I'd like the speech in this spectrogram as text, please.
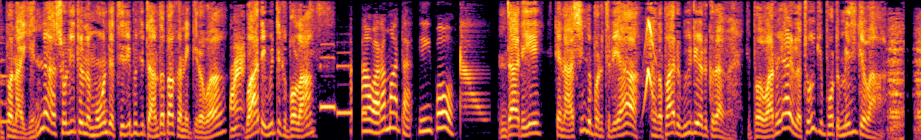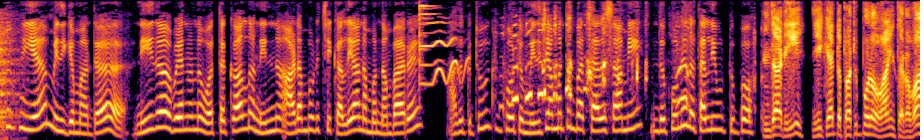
இப்ப நான் என்ன சொல்லிட்டு மூஞ்ச திருப்பிக்கிட்டு அந்த பக்கம் நிக்கிறவா? வாடி வீட்டுக்கு போலாம். நான் வரமாட்டேன். நீ போ. டாடி என்ன அசிங்கப்படுத்துறியா? அங்க பாரு வீடியோ எடுக்கிறாங்க. இப்ப வரையா இல்ல தூக்கி போட்டு மிதிக்கவா ஏன் மிதிக்க மாட்ட? நீதான் வேணும்னு ஒத்த கால்ல நின்னு அடம் பிடிச்சி கல்யாணம் பண்ண பாரு. அதுக்கு தூக்கி போட்டு மிதிச்சா மட்டும் பத்தாது சாமி. இந்த குழியில தள்ளி விட்டு போ. டாடி நீ கேட்ட பட்டு போட வாங்கி தரவா?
